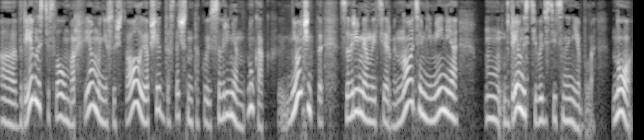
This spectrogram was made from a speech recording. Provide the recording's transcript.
А, в древности слово морфема не существовало, и вообще это достаточно такой современный, ну как, не очень-то современный термин, но тем не менее в древности его действительно не было. Но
